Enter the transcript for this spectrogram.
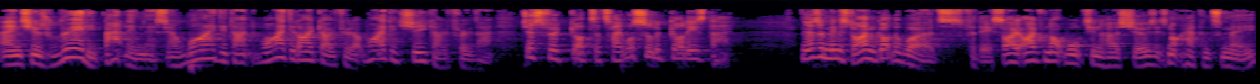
And she was really battling this. You know, why did I, why did I go through that? Why did she go through that? Just for God to say, what sort of God is that? Now, as a minister, I haven't got the words for this. I, have not walked in her shoes. It's not happened to me.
